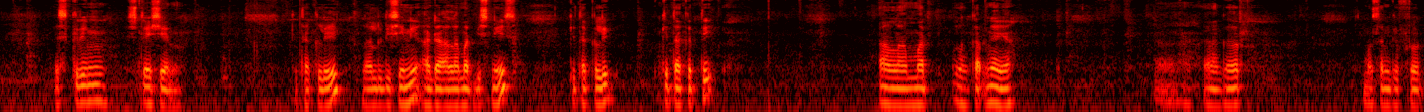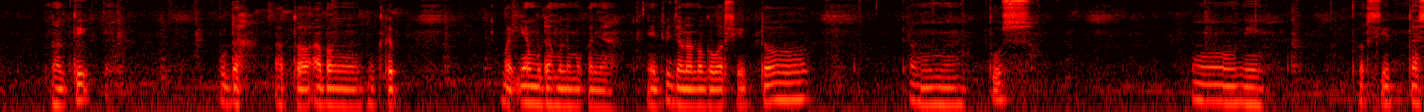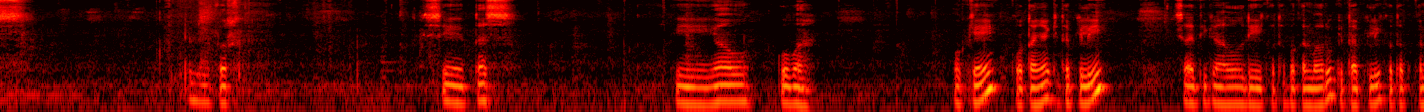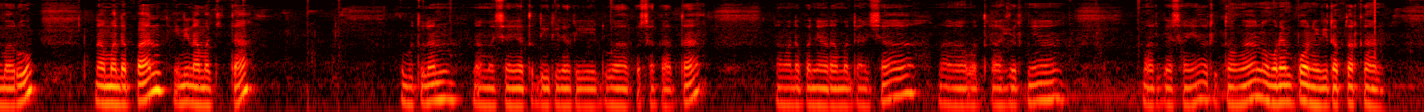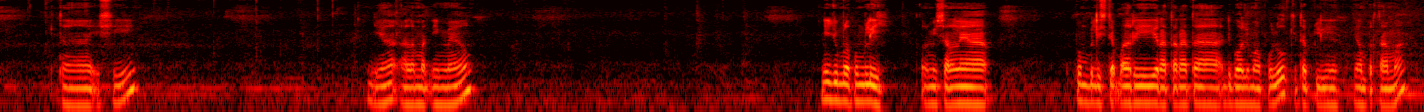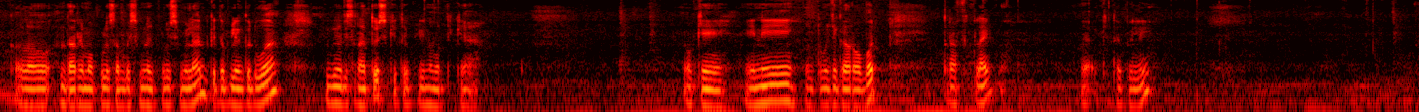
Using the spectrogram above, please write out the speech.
es krim station. Kita klik lalu di sini ada alamat bisnis. Kita klik kita ketik alamat lengkapnya ya. Nah, agar kemasan gift nanti mudah atau abang grab baiknya mudah menemukannya. Itu jalan Logo Warsito kampus Universitas Universitas Riau. Kuba Oke kotanya kita pilih. Saya tinggal di kota Pekanbaru kita pilih kota Pekanbaru. Nama depan ini nama kita. Kebetulan nama saya terdiri dari dua kosakata. Nama depannya Ramadan Syah nama terakhirnya marga saya Ritonga nomor handphone yang didaftarkan. Kita isi. Ya alamat email. Ini jumlah pembeli. Kalau misalnya pembeli setiap hari rata-rata di bawah 50 kita pilih yang pertama. Kalau antara 50 sampai 99 kita pilih yang kedua. Lebih dari 100 kita pilih nomor 3 Oke, ini untuk mencegah robot traffic light. Ya, kita pilih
